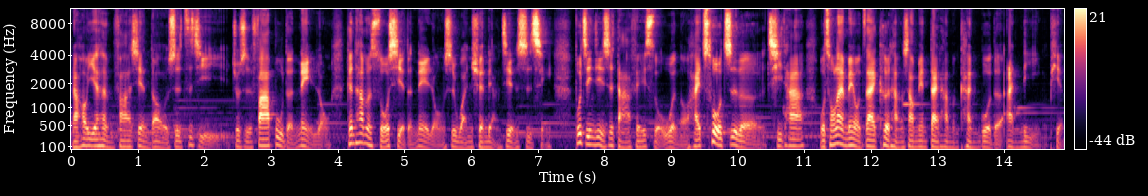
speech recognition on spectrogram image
然后也很发现到是自己就是发布的内容跟他们所写的内容是完全两件事情，不仅仅是答非所问哦，还错置了其他我从来没有在课堂上面带他们看过的案例影片。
